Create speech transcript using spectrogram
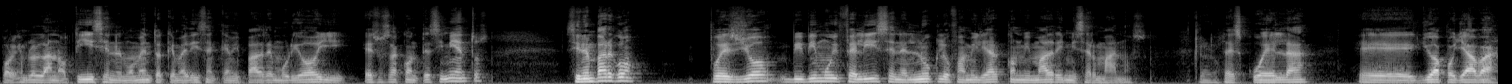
por ejemplo, la noticia en el momento que me dicen que mi padre murió y esos acontecimientos. Sin embargo, pues yo viví muy feliz en el núcleo familiar con mi madre y mis hermanos. La escuela, eh, yo apoyaba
